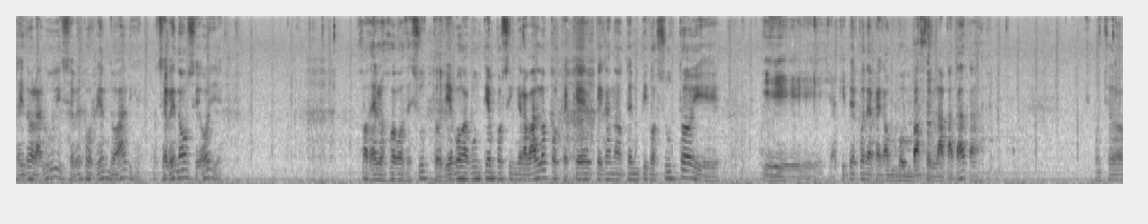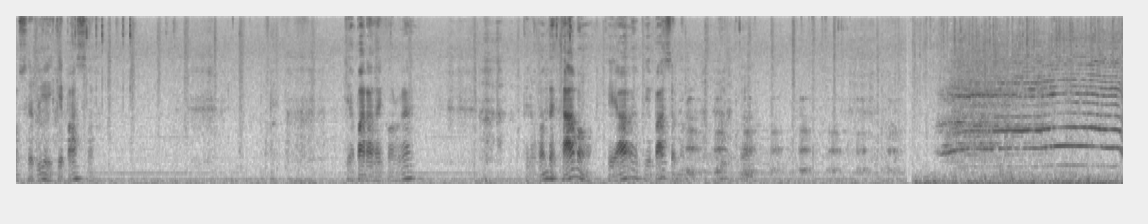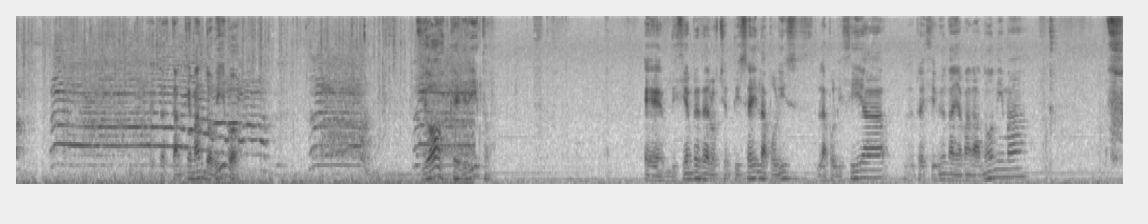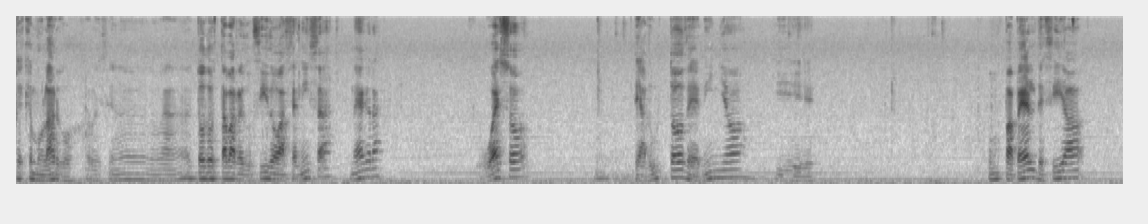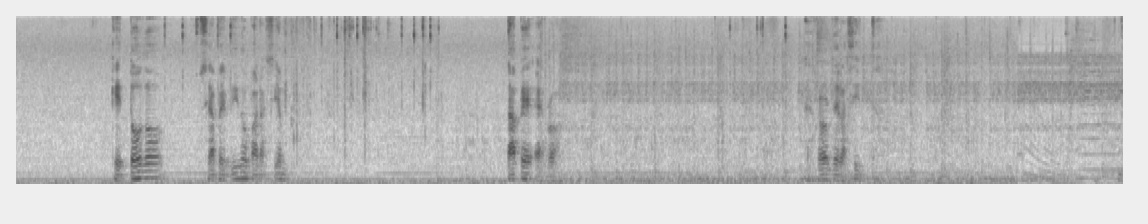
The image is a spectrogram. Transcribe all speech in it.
Se ha ido la luz y se ve corriendo alguien. Se ve, no, se oye. Joder, los juegos de susto. Llevo algún tiempo sin grabarlos porque es que pegan auténticos sustos y, y, aquí te puede pegar un bombazo en la patata. Mucho se ríe. ¿Y qué pasa? Ya para de correr. ¿Pero dónde estamos? ¿Qué, ¿Qué pasa? Están quemando vivos. Dios, qué grito. En diciembre del 86 la, la policía recibió una llamada anónima. es que es muy largo. Todo estaba reducido a cenizas negras, huesos de adultos, de niños y un papel decía que todo se ha perdido para siempre. Tape error. Error de la cinta.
